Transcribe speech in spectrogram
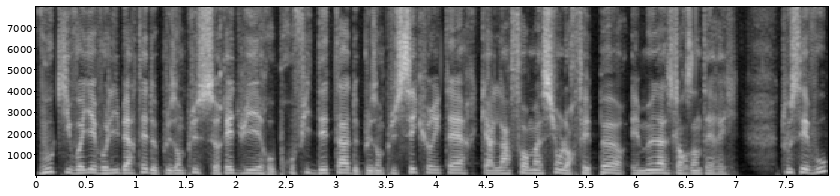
Vous qui voyez vos libertés de plus en plus se réduire au profit d'États de plus en plus sécuritaires car l'information leur fait peur et menace leurs intérêts. Tous ces vous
